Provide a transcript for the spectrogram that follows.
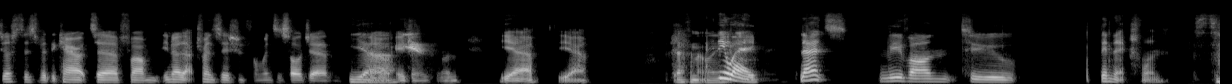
justice with the character from you know that transition from Winter Soldier, you yeah know, Age. Yeah, yeah. definitely Anyway, let's move on to the next one.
